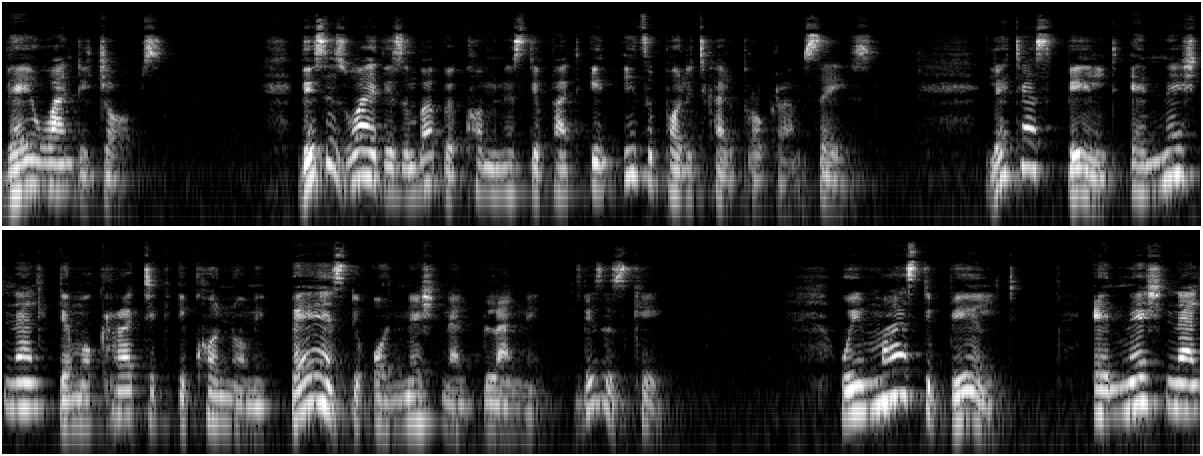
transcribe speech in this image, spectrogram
they want the jobs. This is why the Zimbabwe Communist Party in its political program says, let us build a national democratic economy based on national planning. This is key. We must build a national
